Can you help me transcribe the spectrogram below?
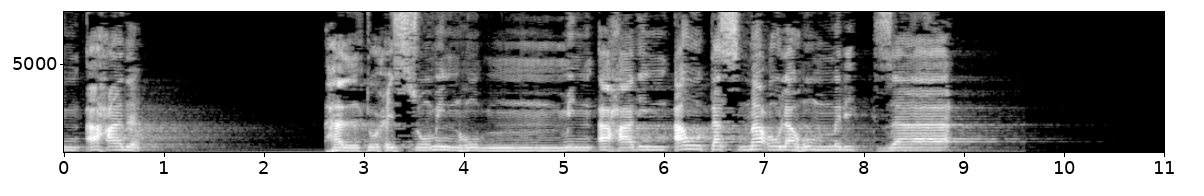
من أحد؟ هل تحس منهم من أحد أو تسمع لهم ركزا؟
